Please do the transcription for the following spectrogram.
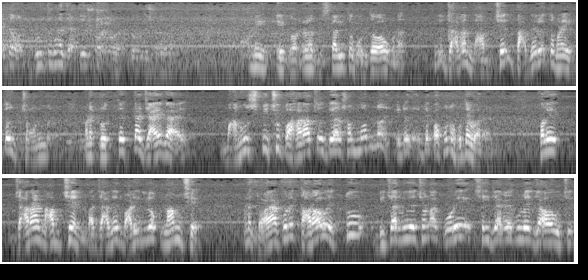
একটা গুরুত্বপূর্ণ জাতীয় সরোবর আমি এই ঘটনা বিস্তারিত বলতে পারব না। কিন্তু যারা নামছেন, তাদেরও তো মানে তো জন্ম মানে প্রত্যেকটা জায়গায় মানুষ পিছু পাহারা তো দেওয়া সম্ভব নয়। এটা এটা কখনো হতে পারে না। ফলে যারা নামছেন বা যাদের বাড়ির লোক নামছে মানে দয়া করে তারাও একটু বিচার বিবেচনা করে সেই জায়গাগুলোয় যাওয়া উচিত।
